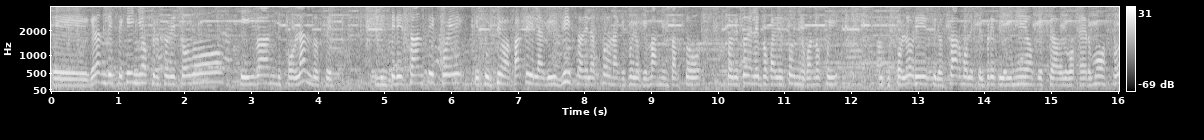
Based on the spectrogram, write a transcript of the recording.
eh, grandes, pequeños, pero sobre todo que iban despoblándose. Lo interesante fue que surgió, aparte de la belleza de la zona, que fue lo que más me impactó, sobre todo en la época de otoño cuando fui, y sus colores y los árboles, el prepirineo, que es algo hermoso,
